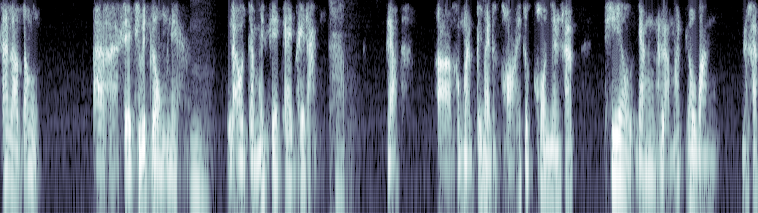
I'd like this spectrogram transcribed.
ถ้าเราต้องเออเสียชีวิตลงเนี่ยอืมเราจะไม่เสียใจภายหลังครับ แล้วเอ่อของมันปีใหม่ขอให้ทุกคนนะครับ เที่ยวอย่างระมัดระวังนะครับ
